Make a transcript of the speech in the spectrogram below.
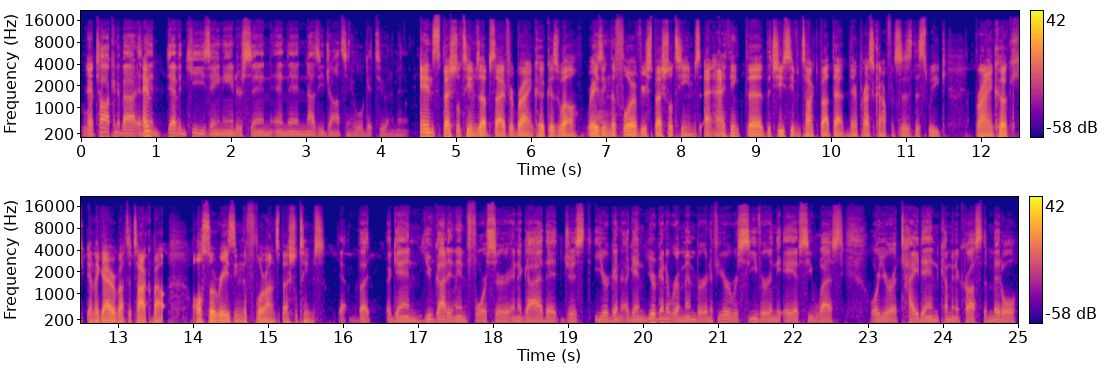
who we're talking about, and, and, then Devon Key, Zayne Anderson, and then Nazeeh Johnson, who we'll get to in a minute. And special teams upside for Bryan Cook as well, raising yeah. the floor of your special teams. And I think the the Chiefs even talked about that in their press conferences this week. Bryan Cook and the guy we're about to talk about also raising the floor on special teams. Yeah, but again, you've got an enforcer and a guy that just you're gonna again you're gonna remember. And if you're a receiver in the AFC West or you're a tight end coming across the middle,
